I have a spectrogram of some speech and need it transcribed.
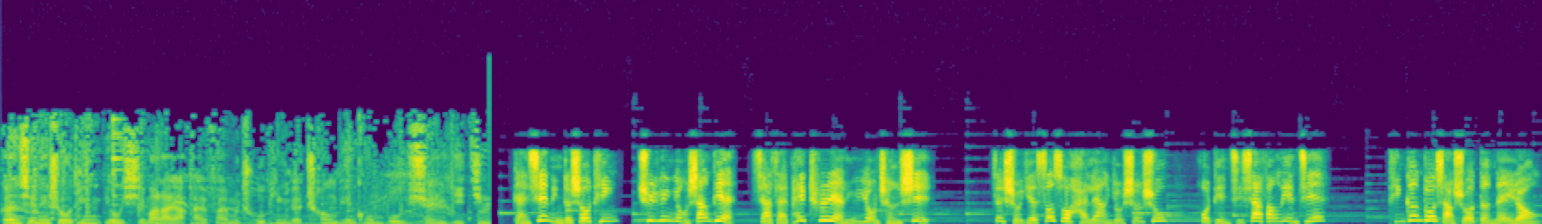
感谢您收听由喜马拉雅 FM 出品的长篇恐怖悬疑惊。感谢您的收听，去运用商店下载 Patreon 运用城市，在首页搜索海量有声书，或点击下方链接听更多小说等内容。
